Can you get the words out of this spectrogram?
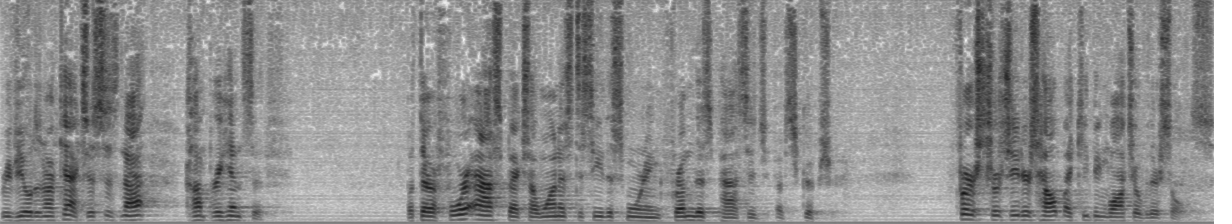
revealed in our text. This is not comprehensive. But there are four aspects I want us to see this morning from this passage of Scripture. First, church leaders help by keeping watch over their souls.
